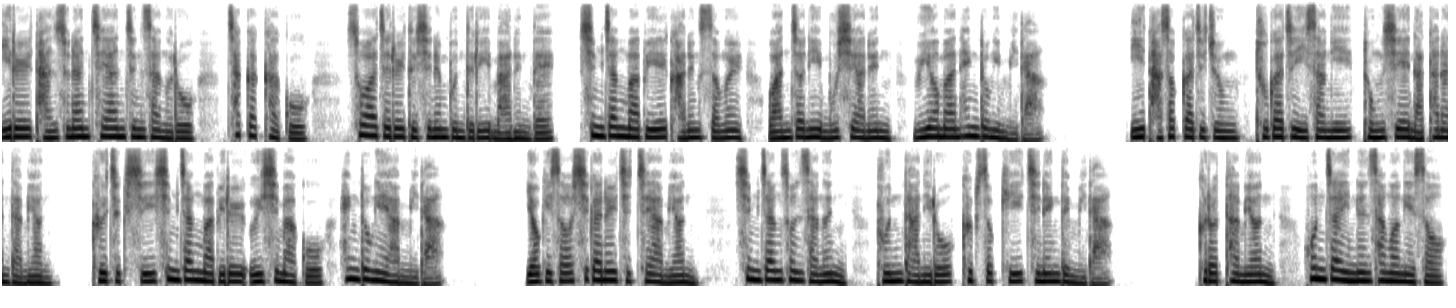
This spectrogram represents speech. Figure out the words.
이를 단순한 체한 증상으로 착각하고 소화제를 드시는 분들이 많은데 심장마비의 가능성을 완전히 무시하는 위험한 행동입니다. 이 다섯 가지 중 두 가지 이상이 동시에 나타난다면 그 즉시 심장마비를 의심하고 행동해야 합니다. 여기서 시간을 지체하면 심장 손상은 분 단위로 급속히 진행됩니다. 그렇다면 혼자 있는 상황에서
